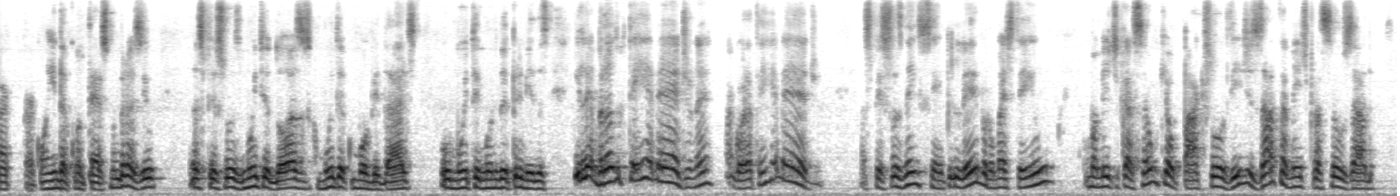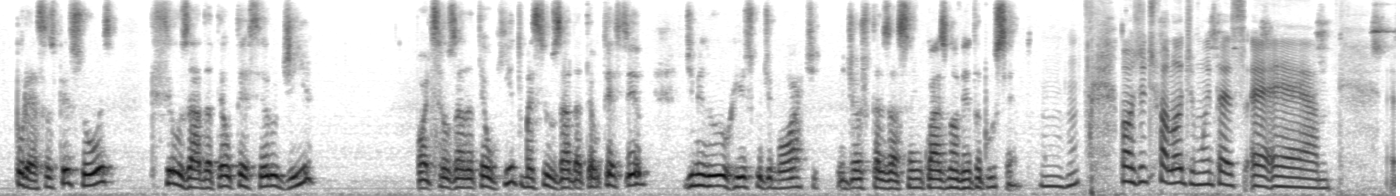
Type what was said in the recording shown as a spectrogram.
ainda acontece no Brasil, das pessoas muito idosas, com muita comorbidade ou muito imunodeprimidas. E lembrando que tem remédio, né? Agora tem remédio. As pessoas nem sempre lembram, mas tem um, uma medicação que é o Paxlovid, exatamente para ser usada por essas pessoas, que se usada até o terceiro dia, pode ser usado até o quinto, mas se usado até o terceiro, diminui o risco de morte e de hospitalização em quase 90%. Uhum. Bom, a gente falou de muitas. É, é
